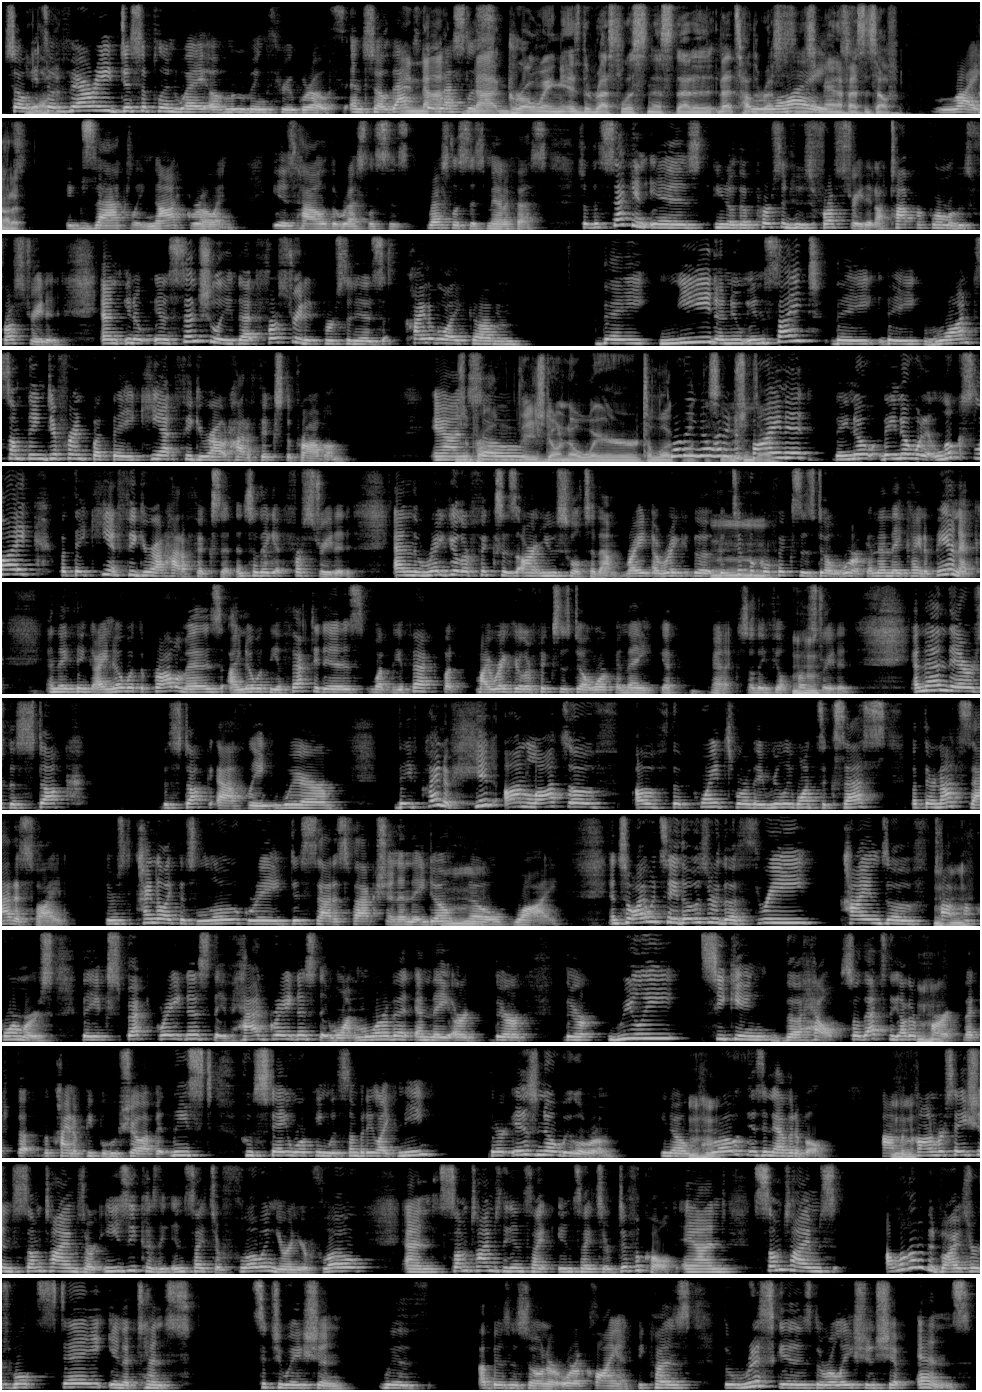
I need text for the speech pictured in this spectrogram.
So it's a it. very disciplined way of moving through growth. And so that's and not, the restless not growing is the restlessness that is that's how the restlessness right. manifests itself. Right. Got it. Exactly. Not growing is how the restlessness restlessness manifests. So the second is, you know, the person who's frustrated, a top performer who's frustrated. And, you know, and essentially that frustrated person is kind of like um, they need a new insight. They they want something different, but they can't figure out how to fix the problem. And There's a problem. So, they just don't know where to look. Well, they know the how to define are. it. They know they know what it looks like, but they can't figure out how to fix it, and so they get frustrated. And the regular fixes aren't useful to them, right? Reg, the, mm. the typical fixes don't work, and then they kind of panic and they think, I know what the problem is, I know what the effect it is, what the effect, but my regular fixes don't work, and they get panicked, so they feel mm-hmm. frustrated. Mm-hmm. And then there's the stuck, the stuck athlete where they've kind of hit on lots of of the points where they really want success but they're not satisfied. There's kind of like this low grade dissatisfaction and they don't mm. know why. And so I would say those are the three kinds of top mm-hmm. performers. They expect greatness, they've had greatness, they want more of it and they are they're they're really seeking the help. So that's the other mm-hmm. part that the, the kind of people who show up at least who stay working with somebody like me, there is no wiggle room. You know, mm-hmm. growth is inevitable. Um, mm-hmm. The conversations sometimes are easy because the insights are flowing. You're in your flow, and sometimes the insight insights are difficult. And sometimes a lot of advisors won't stay in a tense situation with a business owner or a client because the risk is the relationship ends.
